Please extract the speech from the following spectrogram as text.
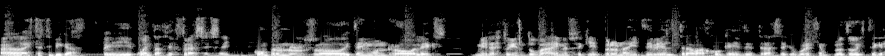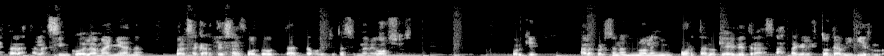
uh, estas típicas eh, cuentas de frases ahí, compro un Rolls Royce, tengo un Rolex, mira, estoy en Dubai, no sé qué, pero nadie te ve el trabajo que hay detrás de que, por ejemplo, tuviste que estar hasta las 5 de la mañana para sacarte esa foto exacta porque tú estás haciendo negocios. Porque a las personas no les importa lo que hay detrás hasta que les toca vivirlo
